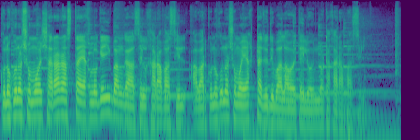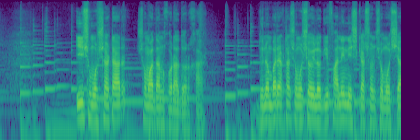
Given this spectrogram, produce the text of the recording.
কোনো কোনো সময় সারা রাস্তা একলগেই বাঙ্গা আছিল, খারাপ আছিল, আবার কোনো কোনো সময় একটা যদি বালা হয় তাইলে অন্যটা খারাপ আছিল। এই সমস্যাটার সমাধান করা দরকার। দুই নম্বরে একটা সমস্যা হইল কি পানি নিষ্কাশন সমস্যা।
